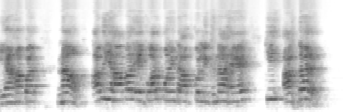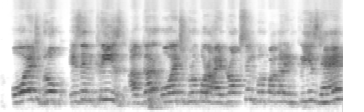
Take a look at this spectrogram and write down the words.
यहाँ पर। नाउ अब यहाँ पर एक और पॉइंट आपको लिखना है कि अगर OH ग्रुप इज़ इंक्रीज अगर OH ग्रुप और हाइड्रोक्सिल ग्रुप अगर इंक्रीज है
